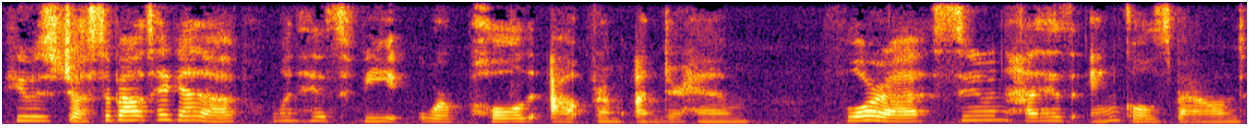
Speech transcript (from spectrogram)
He was just about to get up when his feet were pulled out from under him. Flora soon had his ankles bound,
